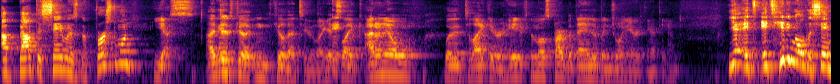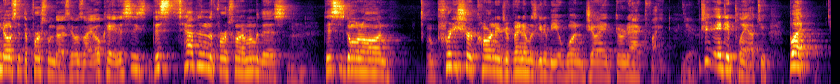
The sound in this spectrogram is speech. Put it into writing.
about the same as the first one. yes I did feel it, feel that too like it's It- like I don't know whether to like it or hate it for the most part but then I ended up enjoying everything at the end Yeah, it's it's hitting all the same notes that the first one does. It was like, okay, this is this happened in the first one. I remember this. Mm-hmm. This is going on. I'm pretty sure Carnage of Venom is going to be a one giant third act fight. Yeah. which it, it did play out too. But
